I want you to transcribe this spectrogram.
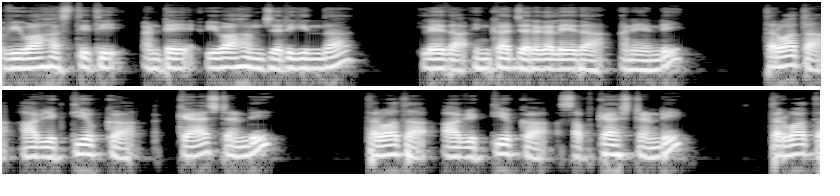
వివాహ స్థితి అంటే వివాహం జరిగిందా లేదా ఇంకా జరగలేదా అనేయండి తర్వాత ఆ వ్యక్తి యొక్క క్యాస్ట్ అండి. తర్వాత ఆ వ్యక్తి యొక్క సబ్ క్యాస్ట్ అండి. తర్వాత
